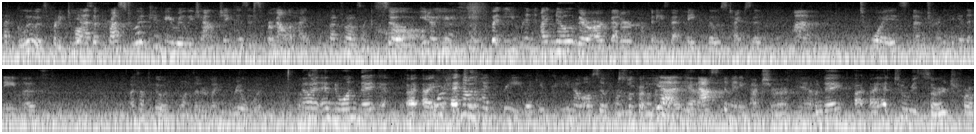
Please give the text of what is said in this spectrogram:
that glue is pretty toxic. Yeah, the pressed wood can be really challenging because it's formaldehyde. That's what I was like, Oh, So, you know, you, but you can, I know there are better companies that make those types of um, toys. I'm trying to think of the name of, I just have to go with ones that are like real wood. No, and one day, I, I or had to, formaldehyde free, like you you know, also from, Just look for it. yeah, Yeah. ask the manufacturer. Yeah. one day, I, I had to research for a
